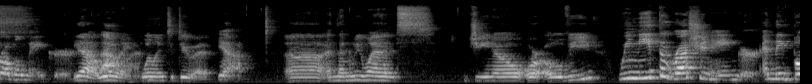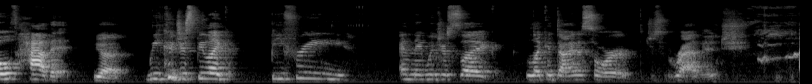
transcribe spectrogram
Troublemaker. Yeah, willing, one. willing to do it. Yeah. Uh, and then we went Geno or Ovi. We need the Russian anger, and they both have it. Yeah, we could just be like, be free. And they would just like, like a dinosaur, just ravage.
